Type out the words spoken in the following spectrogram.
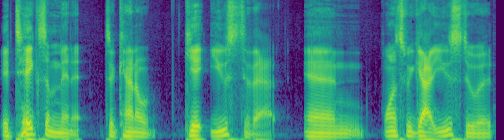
it takes a minute to kind of get used to that. And once we got used to it,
